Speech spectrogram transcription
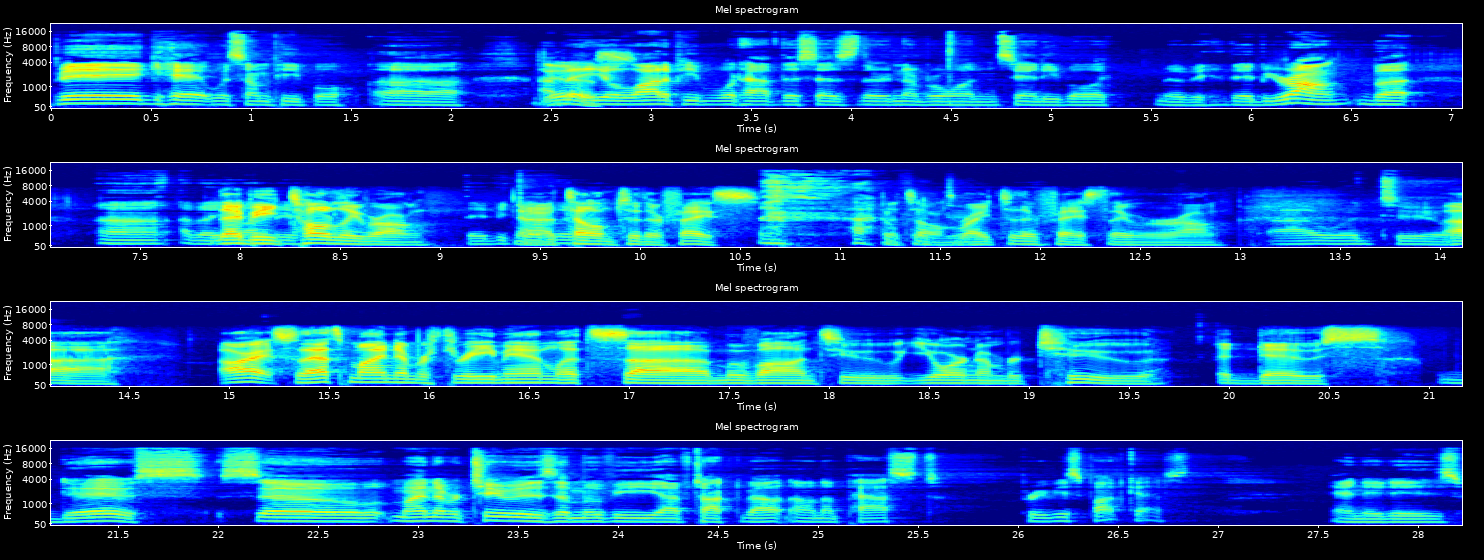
big hit with some people. Uh, I bet you a lot of people would have this as their number one Sandy Bullock movie. They'd be wrong, but uh, I bet you a lot They'd be totally wrong. They'd be totally tell wrong. them to their face. I But tell them too. right to their face they were wrong. I would too. Uh, all right, so that's my number three, man. Let's uh, move on to your number two, dose. Dose. So my number two is a movie I've talked about on a past previous podcast, and it is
